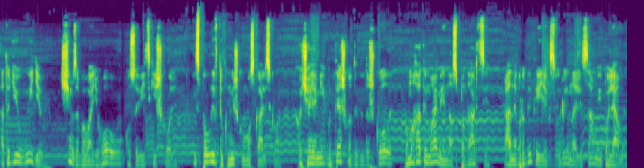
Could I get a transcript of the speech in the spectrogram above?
А тоді увидів, чим забивають голову у совітській школі і спалив ту книжку москальську. Хоча я міг би теж ходити до школи, помагати мамі на господарці, а не бродити як звірина лісами і полями.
